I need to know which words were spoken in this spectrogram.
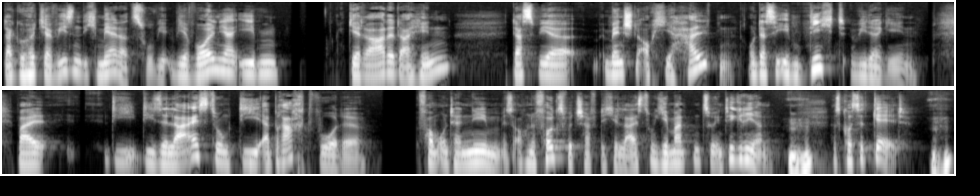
Da gehört ja wesentlich mehr dazu. Wir, wir wollen ja eben gerade dahin, dass wir Menschen auch hier halten und dass sie eben nicht wiedergehen. Weil die, diese Leistung, die erbracht wurde vom Unternehmen, ist auch eine volkswirtschaftliche Leistung, jemanden zu integrieren. Mhm. Das kostet Geld. Mhm.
